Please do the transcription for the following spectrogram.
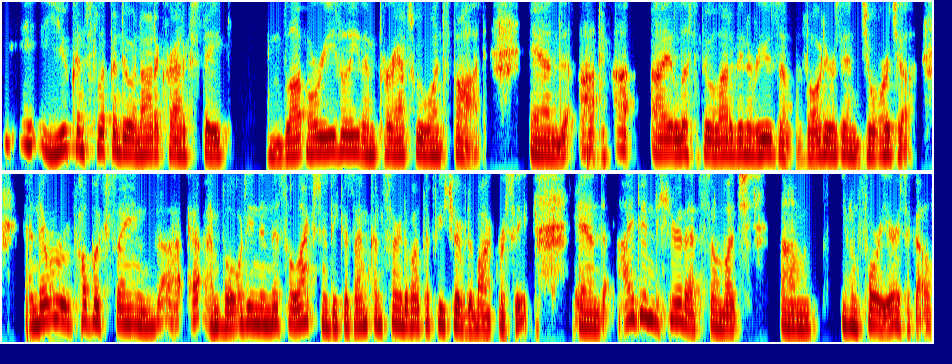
you can slip into an autocratic state a lot more easily than perhaps we once thought. And I, I, listened to a lot of interviews of voters in Georgia, and there were Republicans saying, "I- "I'm voting in this election because I'm concerned about the future of democracy." Yeah. And I didn't hear that so much um, even four years ago.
